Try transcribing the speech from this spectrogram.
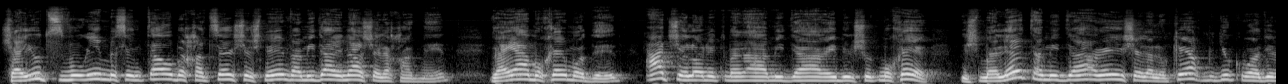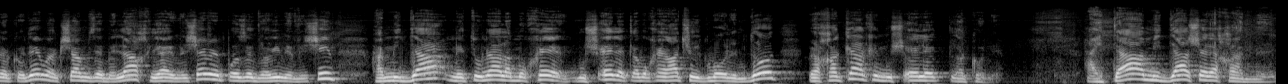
שהיו צבורים בסמטה ובחצר ששניהם והמידה אינה של אחד מהם, והיה המוכר מודד, עד שלא נתמלאה המידה הרי ברשות מוכר. בשמלט המידה הרי של הלוקח, בדיוק כמו הדין הקודם, רק שם זה בלח, יין ושמן, פה זה דברים יבשים. המידה נתונה למוכר, מושאלת למוכר עד שהוא יגמור למדוד, ואחר כך היא מושאלת לקונה. הייתה המידה של אחד מהם,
